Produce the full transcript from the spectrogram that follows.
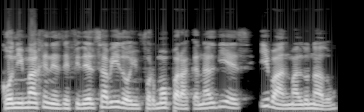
Con imágenes de Fidel Sabido informó para Canal 10 Iván Maldonado.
